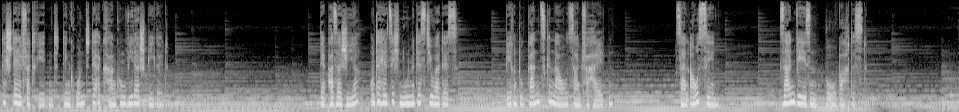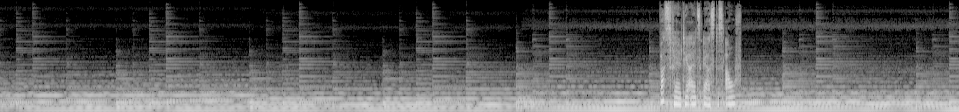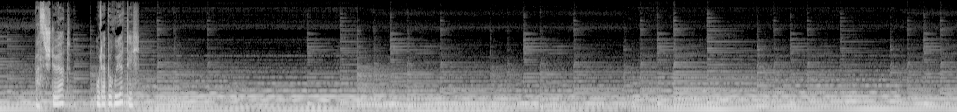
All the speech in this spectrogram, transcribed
der stellvertretend den Grund der Erkrankung widerspiegelt. Der Passagier unterhält sich nun mit der Stewardess, während du ganz genau sein Verhalten, sein Aussehen sein Wesen beobachtest. Was fällt dir als erstes auf? Stört oder berührt dich?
